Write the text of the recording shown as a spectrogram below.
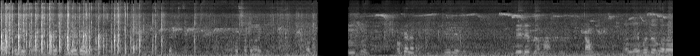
ఫస్ట్ చేశారు జస్ట్ లేట్ అయ్యారు పురుషోత్తం రెడ్డి లేకపోతే మనం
